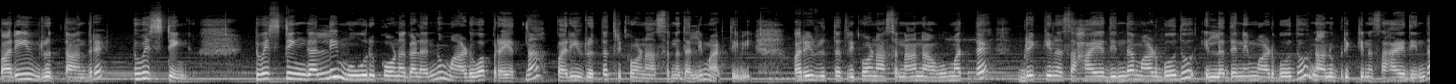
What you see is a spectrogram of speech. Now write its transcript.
ಪರಿವೃತ್ತ ಅಂದ್ರೆ ಟ್ವಿಸ್ಟಿಂಗ್. ಟ್ವಿಸ್ಟಿಂಗ್ ಅಲ್ಲಿ ಮೂರು ಕೋಣಗಳನ್ನು ಮಾಡುವ ಪ್ರಯತ್ನ ಪರಿವೃತ್ತ ತ್ರಿಕೋಣಾಸನದಲ್ಲಿ ಮಾಡ್ತೀವಿ. ಪರಿವೃತ್ತ ತ್ರಿಕೋಣಾಸನ ನಾವು ಮತ್ತೆ ಬ್ರಿಕ್ಕಿನ ಸಹಾಯದಿಂದ ಮಾಡ್ಬೋದು, ಇಲ್ಲದೇನೆ ಮಾಡ್ಬೋದು. ನಾನು ಬ್ರಿಕ್ಕಿನ ಸಹಾಯದಿಂದ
